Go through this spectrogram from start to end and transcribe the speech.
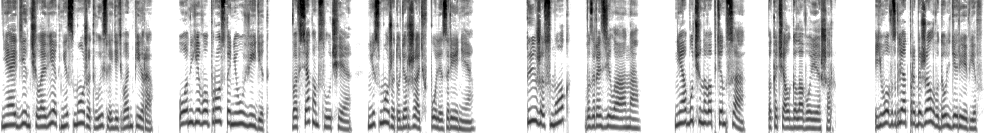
Ни один человек не сможет выследить вампира. Он его просто не увидит. Во всяком случае, не сможет удержать в поле зрения. «Ты же смог?» – возразила она. «Необученного птенца», – покачал головой Эшер. Его взгляд пробежал вдоль деревьев,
